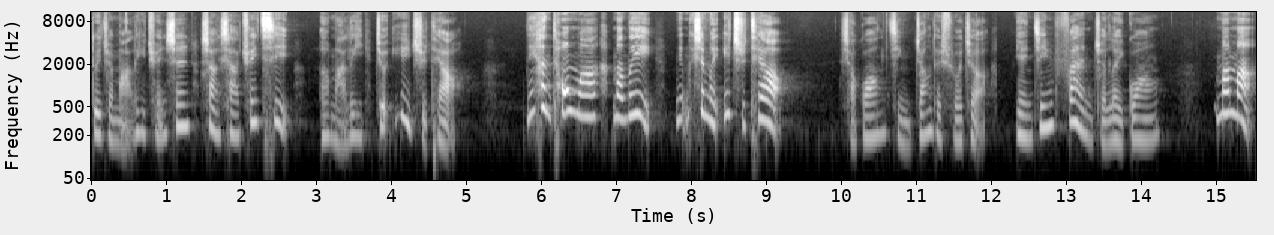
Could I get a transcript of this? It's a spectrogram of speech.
对着玛丽全身上下吹气，而玛丽就一直跳。你很痛吗，玛丽？你为什么一直跳？小光紧张地说着，眼睛泛着泪光。妈妈。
